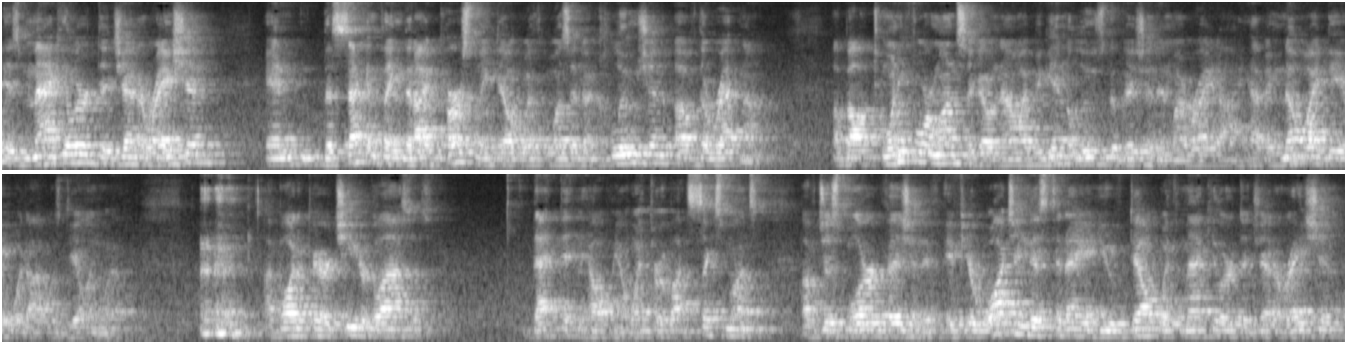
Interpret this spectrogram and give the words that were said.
is macular degeneration and the second thing that I personally dealt with was an occlusion of the retina. About 24 months ago now, I began to lose the vision in my right eye, having no idea what I was dealing with. I bought a pair of cheater glasses. That didn't help me. I went through about six months of just blurred vision. If, if you're watching this today and you've dealt with macular degeneration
